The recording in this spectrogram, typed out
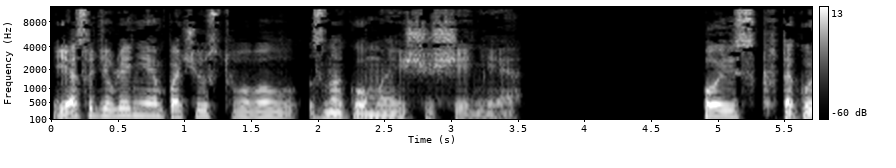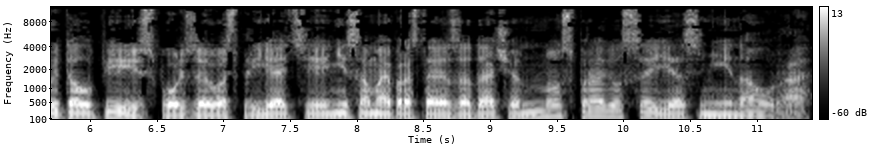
я с удивлением почувствовал знакомое ощущение. Поиск в такой толпе, используя восприятие, не самая простая задача, но справился я с ней на ура.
